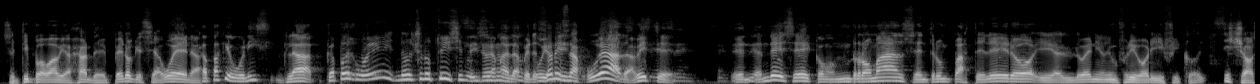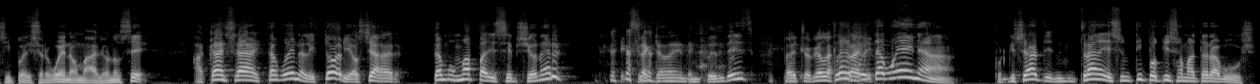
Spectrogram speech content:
Ese tipo va a viajar, de, espero que sea buena. Capaz que buenísimo. Claro, capaz que buenísimo. No, yo no estoy diciendo que sea mala, pero son esas jugadas, ¿viste? ¿Entendés? Es como un romance entre un pastelero y el dueño de un frigorífico. sé yo si puede ser bueno o malo, no sé. Acá ya está buena la historia, o sea, estamos más para decepcionar. Exactamente. ¿Entendés? Para chocar las Claro, está buena. Porque ya traes un tipo que hizo matar a Bush.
